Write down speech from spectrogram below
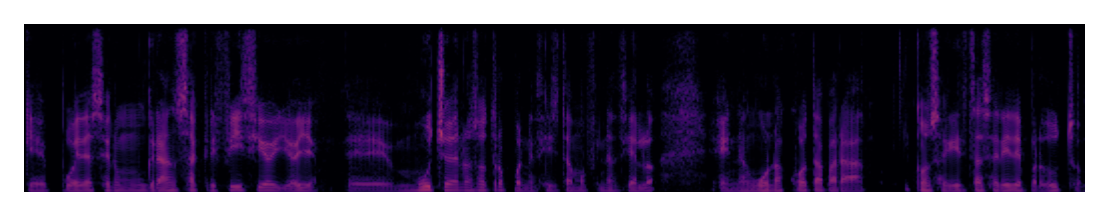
que puede ser un gran sacrificio y oye, eh, muchos de nosotros pues necesitamos financiarlo en algunas cuotas para conseguir esta serie de productos.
